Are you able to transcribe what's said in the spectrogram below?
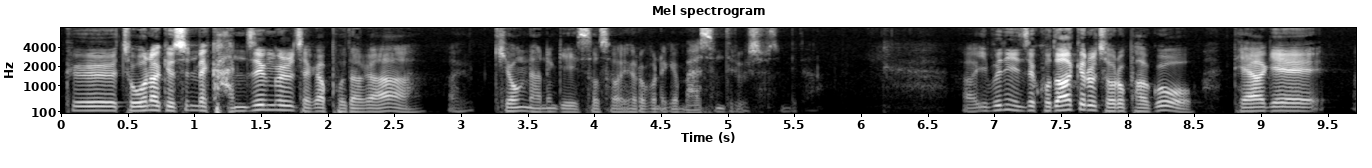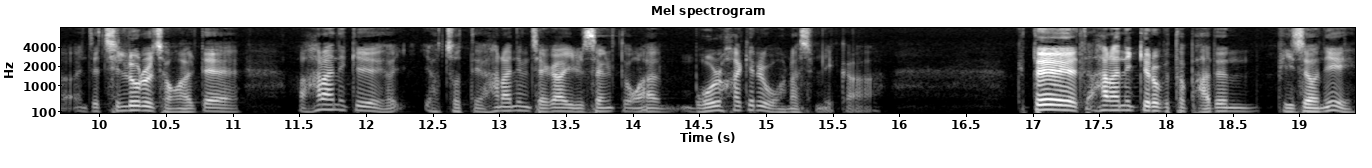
그 조은아 교수님의 간증을 제가 보다가 기억나는 게 있어서 여러분에게 말씀드리고 싶습니다. 이분이 이제 고등학교를 졸업하고 대학에 이제 진로를 정할 때 하나님께 여쭙대요. 하나님 제가 일생 동안 뭘 하기를 원하십니까? 그때 하나님께로부터 받은 비전이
